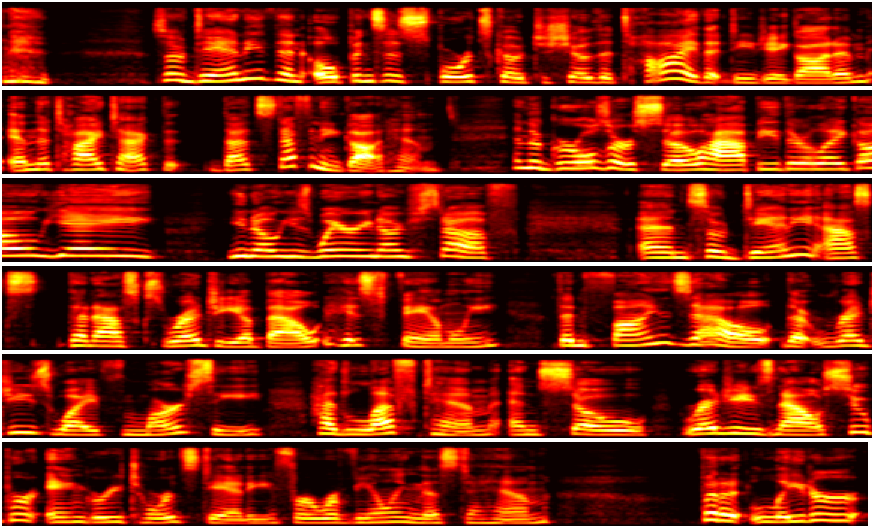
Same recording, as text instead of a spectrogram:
so Danny then opens his sports coat to show the tie that DJ got him and the tie tack that, that Stephanie got him. And the girls are so happy. They're like, oh, yay, you know, he's wearing our stuff. And so Danny asks that asks Reggie about his family, then finds out that Reggie's wife Marcy had left him, and so Reggie is now super angry towards Danny for revealing this to him. But later,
